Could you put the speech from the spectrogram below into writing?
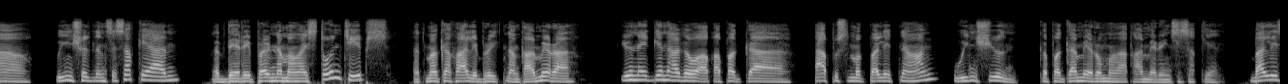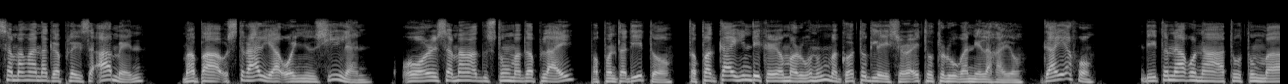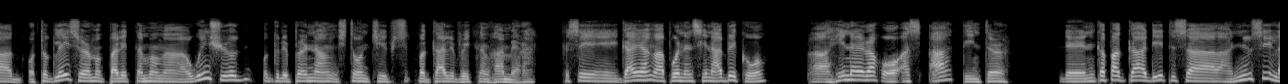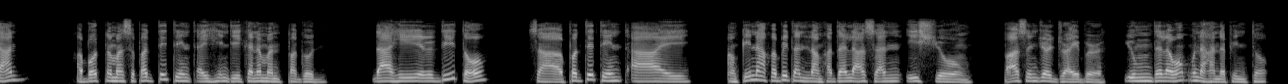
windshield ng sasakyan, nagde-repair ng mga stone chips, at magkakalibrate ng camera. Yun ay ginagawa kapag ka, tapos magpalit ng windshield kapag ka mayroong mga camera yung sasakyan. Bali sa mga nag-apply sa amin, mapa Australia o New Zealand, or sa mga gustong mag-apply, papunta dito, kapag ka hindi kayo marunong mag-autoglazer ay tuturuan nila kayo. Gaya ko. Dito na ako natutong mag-autoglazer, magpalit ng mga windshield, mag-repair ng stone chips, mag-calibrate ng camera. Kasi gaya nga po ng sinabi ko, uh, hinire ko as a tinter. Then kapag ka dito sa New Zealand, about naman sa pagtitint ay hindi ka naman pagod. Dahil dito, sa pagtitint ay ang kinakabitan lang kadalasan is yung passenger driver, yung dalawang unahan na pinto.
